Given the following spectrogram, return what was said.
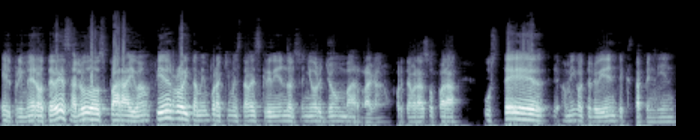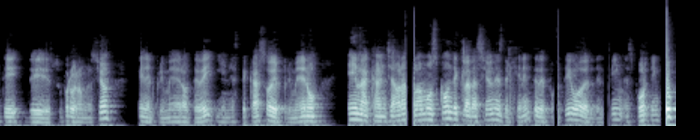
el primero TV. Saludos para Iván Fierro y también por aquí me estaba escribiendo el señor John Barragán. Un fuerte abrazo para usted, amigo televidente que está pendiente de su programación en el primero TV y en este caso el primero en la cancha. Ahora vamos con declaraciones del gerente deportivo del Delfín Sporting Club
